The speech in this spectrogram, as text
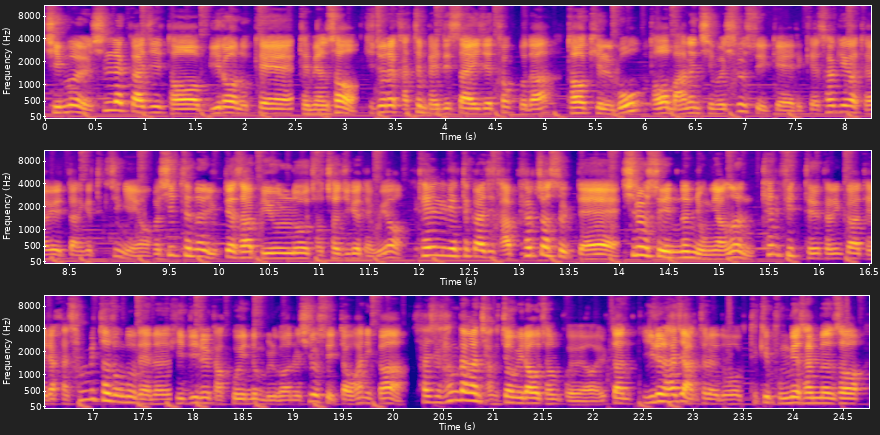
짐을 실내까지 더 밀어놓게 되면서 기존의 같은 베드 사이즈의 트럭보다 더 길고 더 많은 짐을 실을 수 있게 이렇게 설계가 되어 있다는 게 특징이에요. 시트는 6대4 비율 비율로 젖혀지게 되고요. 테일게이트까지 다 펼쳤을 때 실을 수 있는 용량은 10피트 그러니까 대략 한 3m 정도 되는 길이를 갖고 있는 물건을 실을 수 있다고 하니까 사실 상당한 장점이라고 저는 보여요. 일단 일을 하지 않더라도 특히 북미에 살면서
